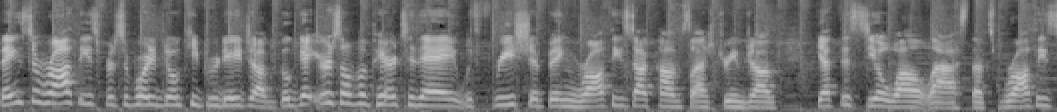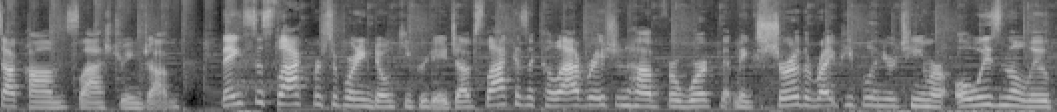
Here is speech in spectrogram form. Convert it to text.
Thanks to Rothy's for supporting Don't Keep Your Day Job. Go get yourself a pair today with free shipping, rothys.com slash dreamjob. Get this deal while it lasts. That's rothys.com slash dreamjob. Thanks to Slack for supporting Don't Keep Your Day Job. Slack is a collaboration hub for work that makes sure the right people in your team are always in the loop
